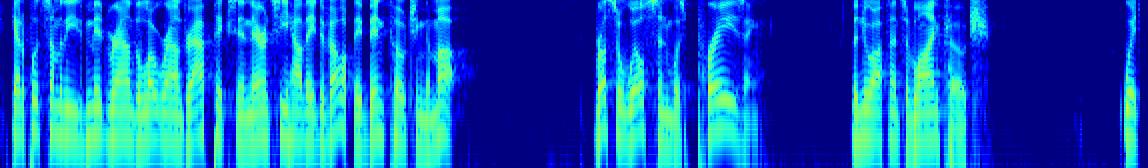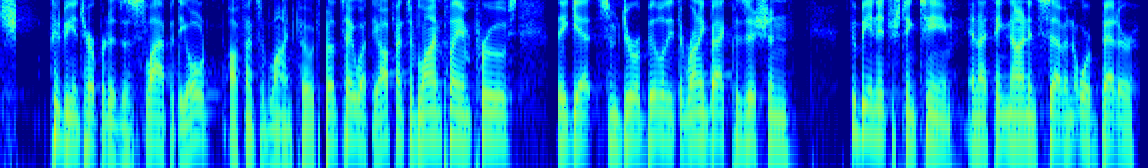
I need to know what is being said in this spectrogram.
You got to put some of these mid round to low round draft picks in there and see how they develop. They've been coaching them up. Russell Wilson was praising the new offensive line coach, which could be interpreted as a slap at the old offensive line coach. But I'll tell you what, the offensive line play improves. They get some durability at the running back position. Could be an interesting team, and I think nine and seven or better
